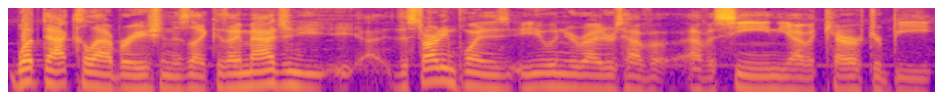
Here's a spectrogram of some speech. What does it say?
what that collaboration is like because I imagine you, the starting point is you and your writers have a, have a scene, you have a character beat,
